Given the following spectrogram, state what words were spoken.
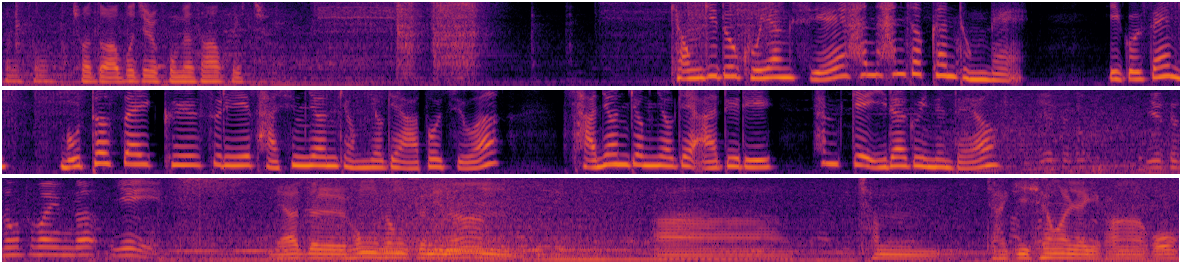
그래서 저도 아버지를 보면서 하고 있죠. 경기도 고양시의 한 한적한 동네. 이곳엔 모터사이클 수리 40년 경력의 아버지와 4년 경력의 아들이 함께 일하고 있는데요. 예, 대성 오토바이입니다. 예. 예. 내 아들 홍성순이는 아, 참 자기 생활력이 강하고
